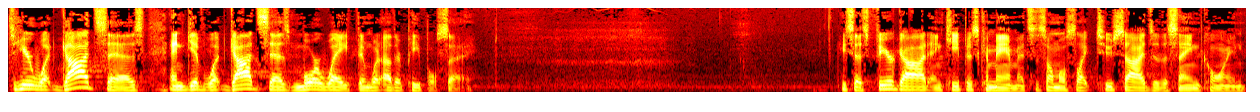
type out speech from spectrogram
To hear what God says and give what God says more weight than what other people say. He says, Fear God and keep his commandments. It's almost like two sides of the same coin.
